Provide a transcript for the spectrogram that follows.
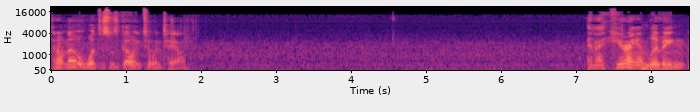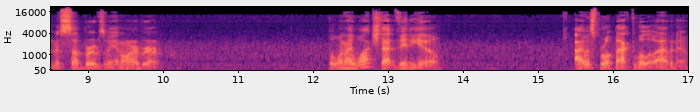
I don't know what this was going to entail. And I here I am living in the suburbs of Ann Arbor. But when I watched that video, I was brought back to Willow Avenue.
